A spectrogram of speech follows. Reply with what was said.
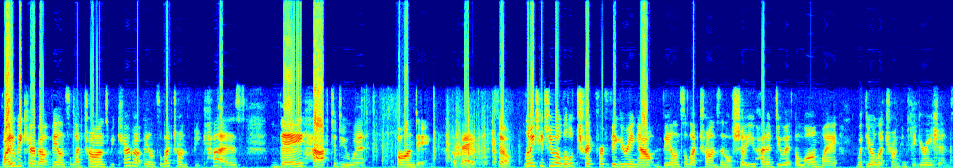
Why do we care about valence electrons? We care about valence electrons because they have to do with bonding. Okay, so let me teach you a little trick for figuring out valence electrons, and I'll show you how to do it the long way with your electron configurations.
